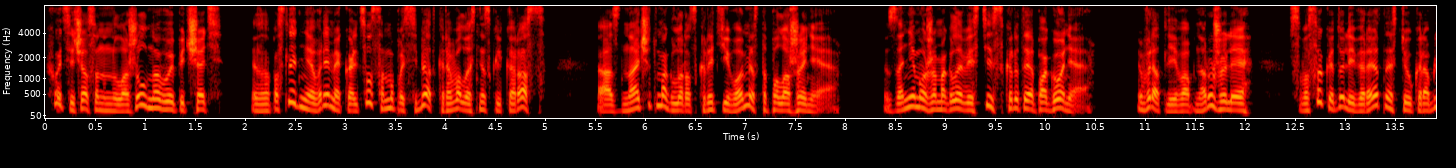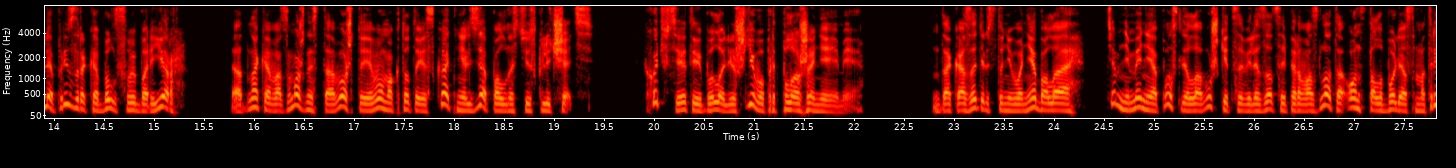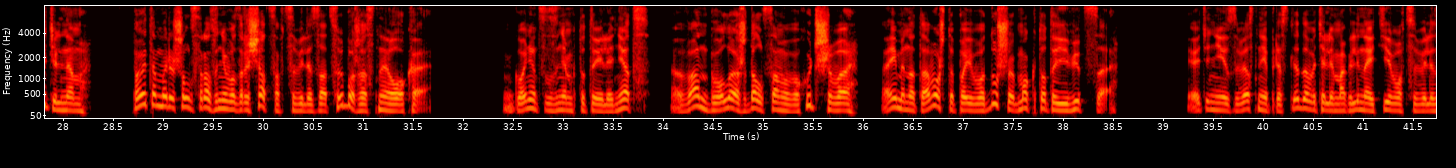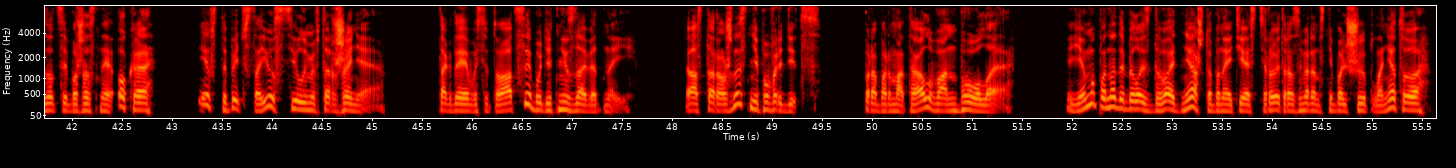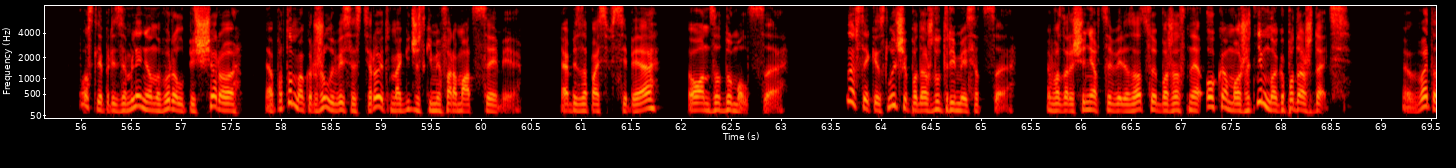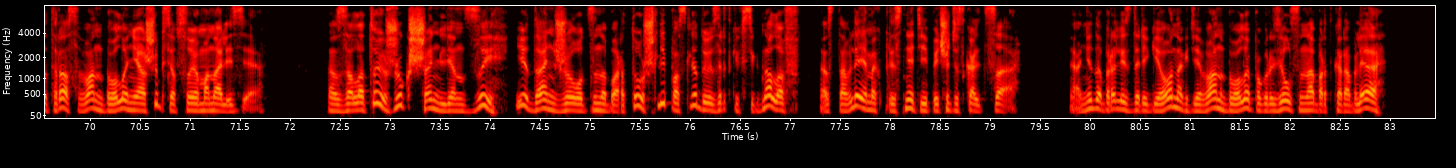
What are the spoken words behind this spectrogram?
Хоть сейчас он и наложил новую печать, за последнее время кольцо само по себе открывалось несколько раз, а значит могло раскрыть его местоположение. За ним уже могла вестись скрытая погоня. Вряд ли его обнаружили. С высокой долей вероятности у корабля-призрака был свой барьер, однако возможность того, что его мог кто-то искать, нельзя полностью исключать. Хоть все это и было лишь его предположениями. Доказательств у него не было, тем не менее после ловушки цивилизации Первозлата он стал более осмотрительным, поэтому решил сразу не возвращаться в цивилизацию Божественное Око. Гонится за ним кто-то или нет, Ван Буэлэ ожидал самого худшего, а именно того, что по его душе мог кто-то явиться. Эти неизвестные преследователи могли найти его в цивилизации Божественное Око и вступить в союз с силами вторжения. Тогда его ситуация будет незавидной. «Осторожность не повредит», — пробормотал Ван Буэлэ. Ему понадобилось два дня, чтобы найти астероид размером с небольшую планету. После приземления он вырыл пещеру, а потом окружил весь астероид магическими формациями. Обезопасив себя, он задумался. На всякий случай подожду три месяца. Возвращение в цивилизацию Божественное Око может немного подождать. В этот раз Ван Буэлэ не ошибся в своем анализе. Золотой жук Шань Лензы и Дань Жоу на борту шли по следу из редких сигналов, оставляемых при снятии печати с кольца. Они добрались до региона, где Ван Буэлэ погрузился на борт корабля.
